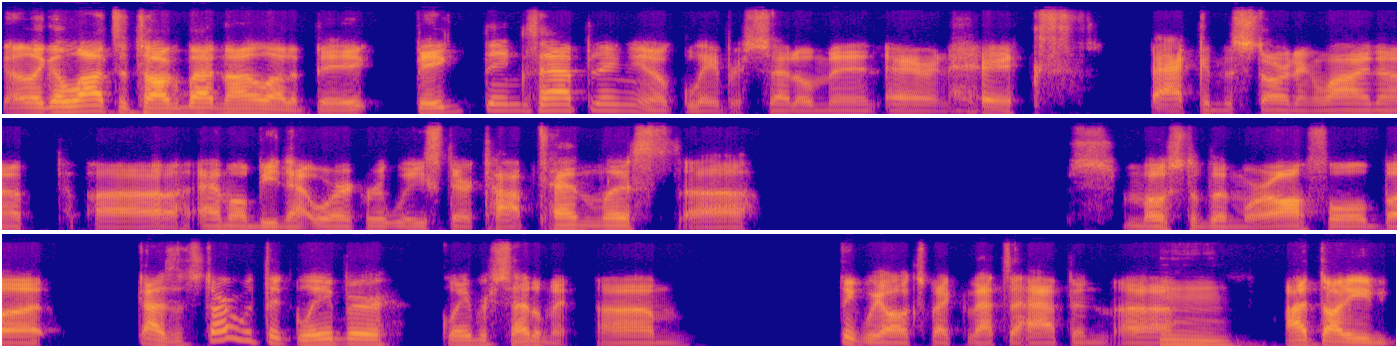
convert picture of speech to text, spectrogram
like a lot to talk about, not a lot of big big things happening. You know, Gleyber settlement, Aaron Hicks back in the starting lineup. Uh, MLB Network released their top ten list. Uh, most of them were awful, but guys, let's start with the Glaber Gleyber settlement. Um, I think we all expect that to happen. Uh, mm. I thought he'd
